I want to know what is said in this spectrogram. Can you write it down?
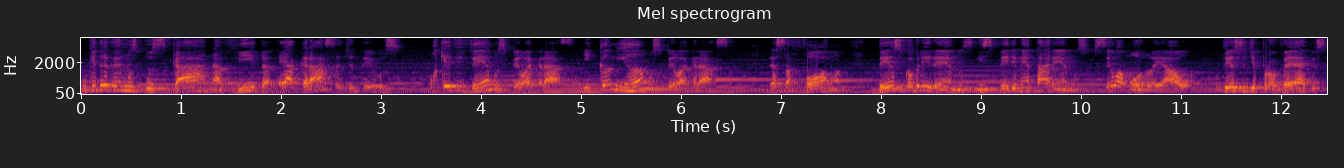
O que devemos buscar na vida é a graça de Deus, porque vivemos pela graça e caminhamos pela graça. Dessa forma, descobriremos e experimentaremos o seu amor leal, texto de Provérbios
